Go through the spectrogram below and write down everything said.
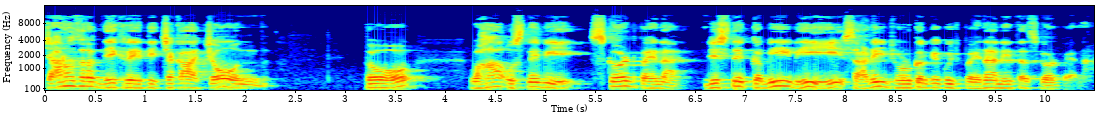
चारों तरफ़ देख रही थी, चकाचौंध। तो वहाँ उसने भी स्कर्ट पहना, जिसने कभी भी साड़ी छोड़ करके कुछ पहना नहीं था, स्कर्ट पहना।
